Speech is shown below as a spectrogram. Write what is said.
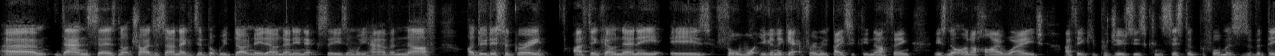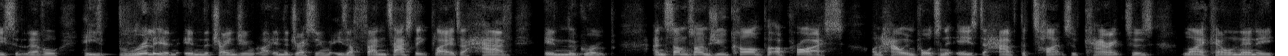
Um, Dan says, not trying to sound negative, but we don't need Elneny next season. We have enough. I do disagree. I think Elneny is for what you're going to get for him is basically nothing. He's not on a high wage. I think he produces consistent performances of a decent level. He's brilliant in the changing, like in the dressing room. He's a fantastic player to have in the group. And sometimes you can't put a price on how important it is to have the types of characters like Elneny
